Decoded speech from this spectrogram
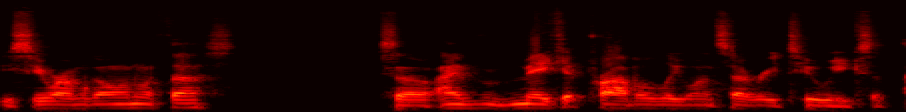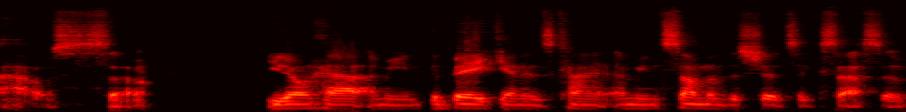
You see where I'm going with this? So I make it probably once every two weeks at the house. So you don't have, I mean, the bacon is kind of, I mean, some of the shit's excessive,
